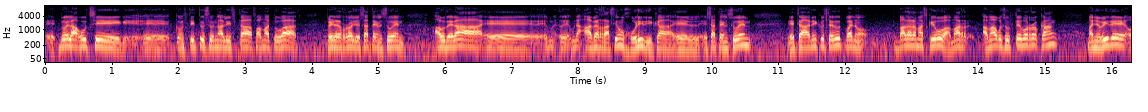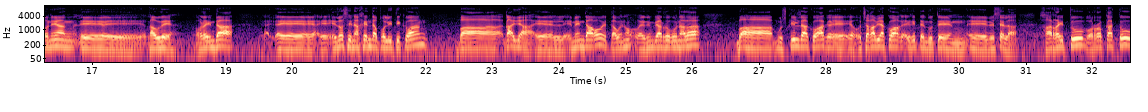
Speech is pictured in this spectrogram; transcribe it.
E, duela gutxi e, konstituzionalista famatu bat, bere rollo esaten zuen, hau dela e, una aberrazion juridika el, esaten zuen, eta nik uste dut, bueno, badara mazkigu, amar, amaguz urte borrokan, baina bide honean e, gaude. Horrein da, e, edozein agenda politikoan, ba, gaia el, hemen dago, eta bueno, egin behar duguna da, ba, muskildakoak, e, otxagabiakoak egiten duten e, bezala. Jarraitu, borrokatu,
